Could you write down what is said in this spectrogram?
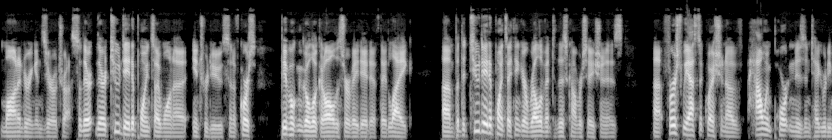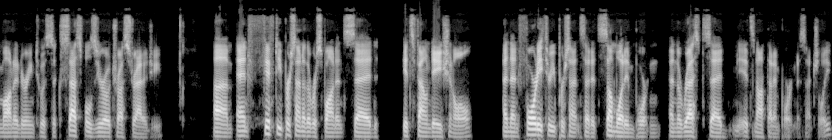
monitoring and zero trust. So there there are two data points I want to introduce, and of course, people can go look at all the survey data if they'd like. Um, but the two data points I think are relevant to this conversation is uh, first, we asked the question of how important is integrity monitoring to a successful zero trust strategy? Um, and 50% of the respondents said it's foundational, and then 43% said it's somewhat important, and the rest said it's not that important, essentially.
